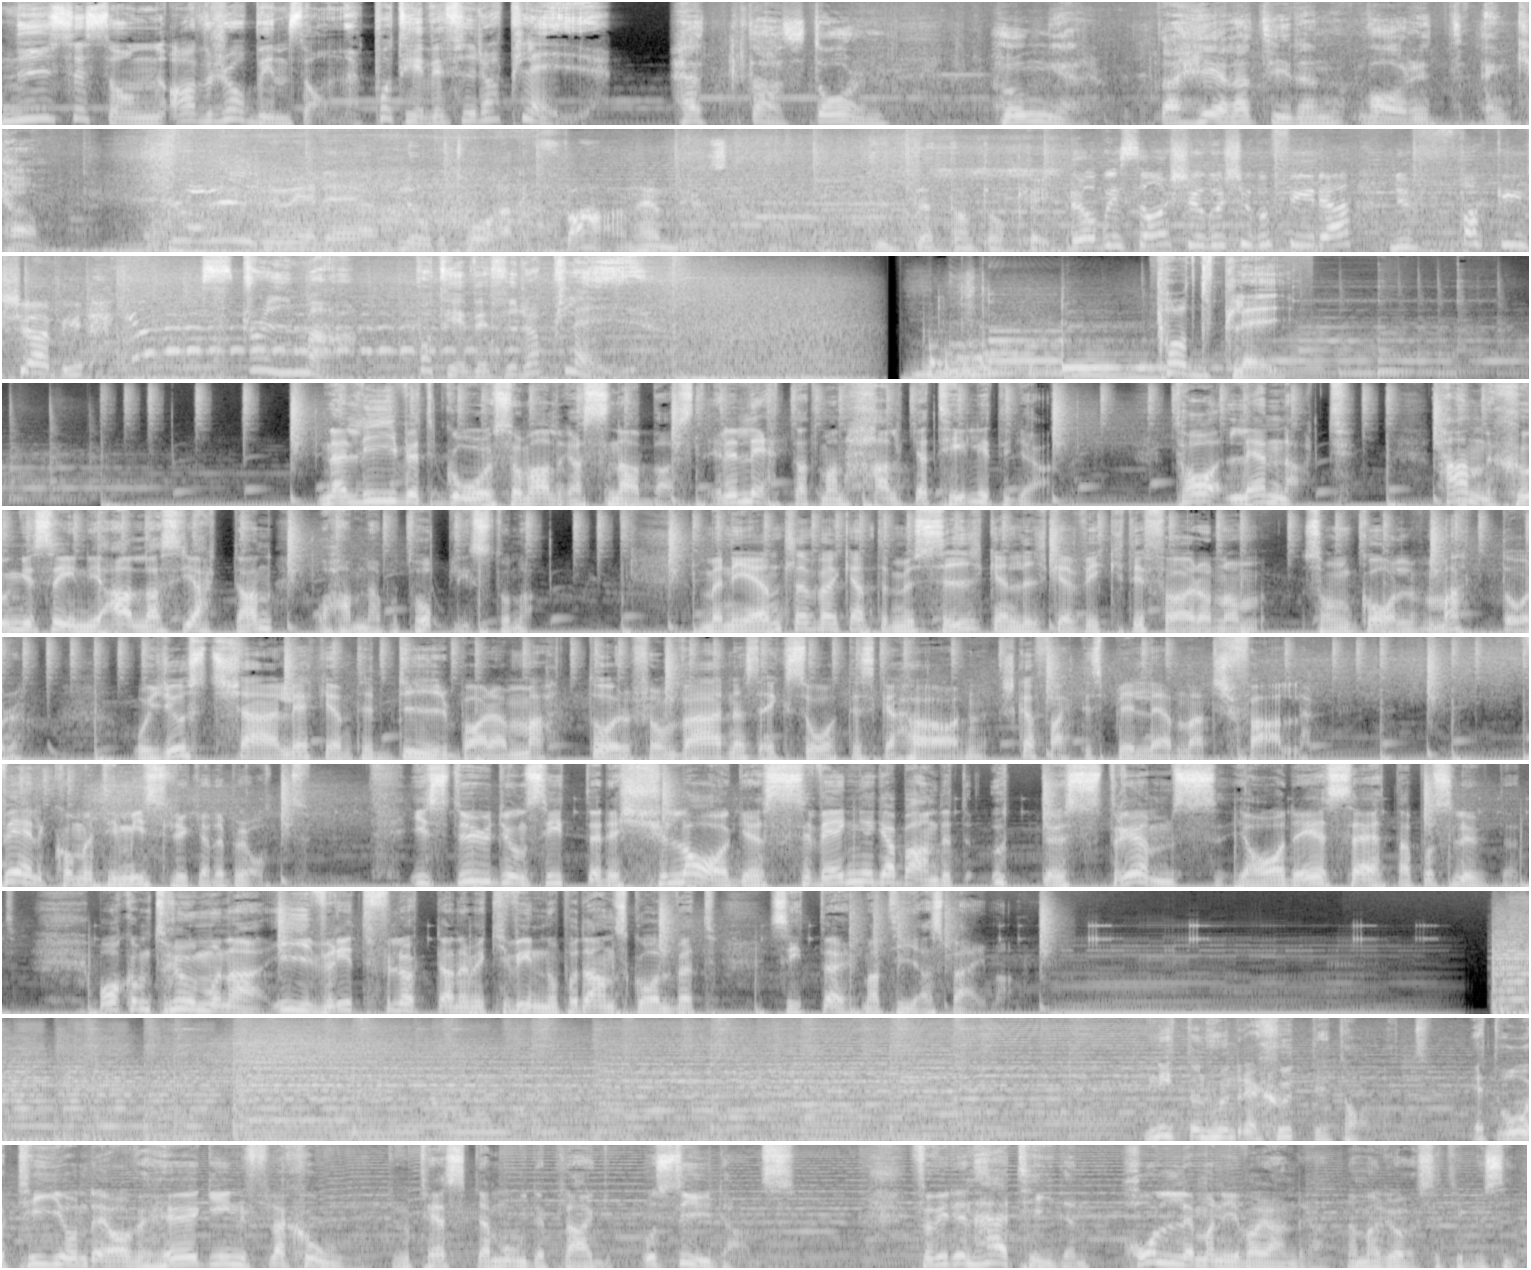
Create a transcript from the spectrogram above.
Ny säsong av Robinson på TV4 Play. Hetta, storm, hunger. Det har hela tiden varit en kamp. Nu är det blod och tårar. Fan händer just nu. Det. är Detta är inte okej. Robinson 2024, nu fucking kör vi! Streama på TV4 Play. Podplay. När livet går som allra snabbast är det lätt att man halkar till lite grann. Ta Lennart. Han sjunger sig in i allas hjärtan och hamnar på topplistorna. Men egentligen verkar inte musiken lika viktig för honom som golvmattor. Och just kärleken till dyrbara mattor från världens exotiska hörn ska faktiskt bli Lennarts fall. Välkommen till Misslyckade brott. I studion sitter det schlagersvängiga bandet Utterströms. Ja, det är Z på slutet. Bakom trummorna, ivrigt flörtande med kvinnor på dansgolvet, sitter Mattias Bergman. –1970-talet. Ett årtionde av hög inflation, groteska modeplagg och styrdans. För vid den här tiden håller man i varandra när man rör sig till musik.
